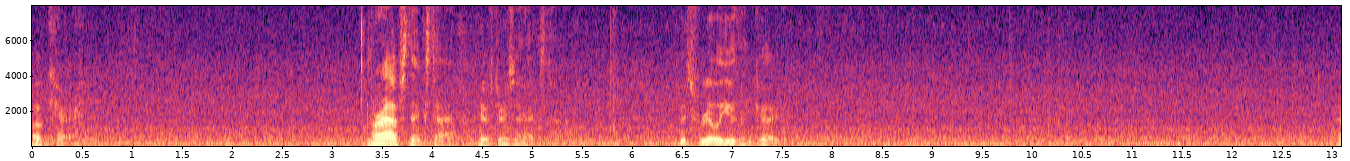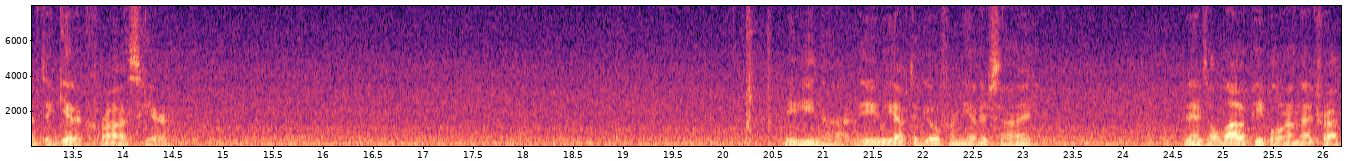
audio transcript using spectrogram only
Okay. Perhaps next time, if there's a next time. This really isn't good. I have to get across here. Maybe not. Maybe we have to go from the other side. There's a lot of people around that truck.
